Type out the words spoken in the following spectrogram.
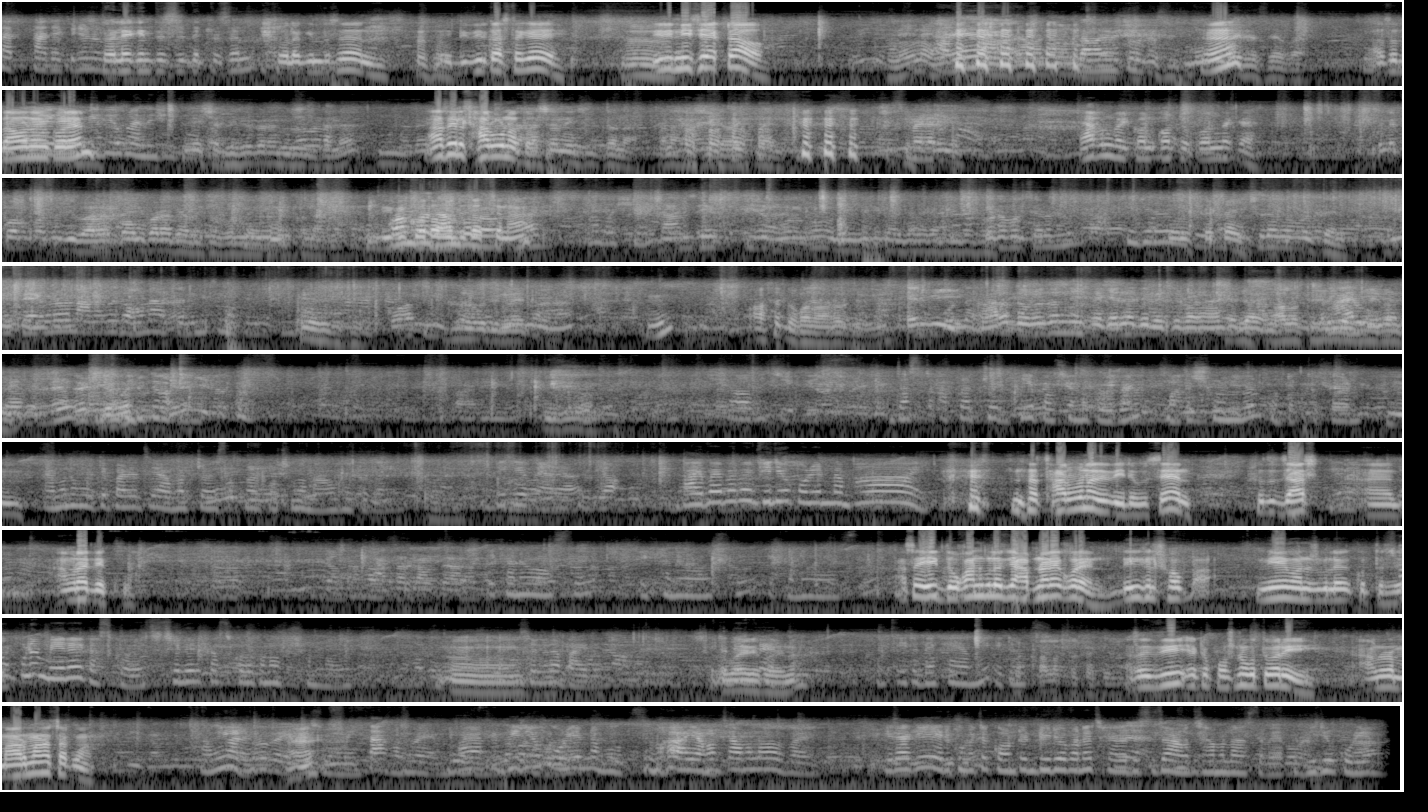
তা- তোলে কিনতেছি দেখতেছেন? তোলা কিনতেছেন? এই দিদির কাছ থেকে? দিদি নিচে একটাও? হ্যাঁ? আচ্ছা নিষেধ লিখে করেন। না ছাড়বো না তো। মানে এখন ভাই কোন কত কোন লেখা? কম কত দিব? কম করা যাবে তো বললেন কথা বলতে চাচ্ছে না দাম দিয়ে কি বলব নিজেকে আছে দোকান ভালো জাস্ট আপনার চোখ দিয়ে পছন্দ করবেন সুন্দর কোনটা। এমনও হতে পারে যে আমার চয়েস আপনার পছন্দ নাও হতে পারে ভাই ভাই ভাই ভাই ভিডিও করেন না ভাই। না ছাড়বো না দিদি এটা বুঝছেন? শুধু জাস্ট আমরা দেখব। এখানেও আছে এখানেও আছে এখানেও আছে। আচ্ছা এই দোকানগুলো কি আপনারা করেন? দেখি খালি সব মেয়ে মানুষগুলো করতেছে। মেয়েরাই কাজ করে ছেলের কাজ করে কোনো অপশন নাই। ছেলেরা বাইরে। বাইরে করে না। এটা দেখাই আমি এটা হচ্ছে আচ্ছা দিদি একটা প্রশ্ন করতে পারি? আপনারা মার মানা চাকমা? এর আগে এরকম একটা কন্টেন্ট ভিডিও বানায় ছেড়ে দিচ্ছে যে আমাদের ঝামেলা আসতে ভাই ভিডিও করেন না।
